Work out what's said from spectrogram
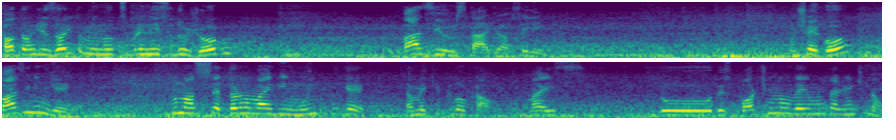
Faltam 18 minutos para o início do jogo. Vazio o estádio, ó, se liga. Não chegou quase ninguém. No nosso setor não vai vir muito porque é uma equipe local, mas do, do esporte não veio muita gente não.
